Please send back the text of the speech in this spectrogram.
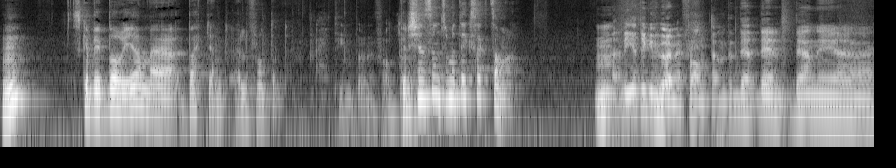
Mm. Ska vi börja med backend eller frontend? Jag tycker vi börjar med För fronten. det känns inte som att det är exakt samma. Mm, jag tycker vi börjar med fronten. Den, den, den är... Eh,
